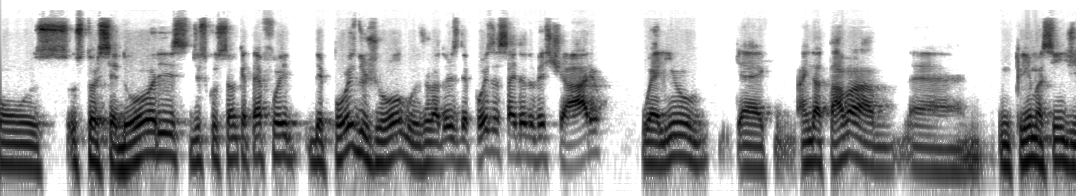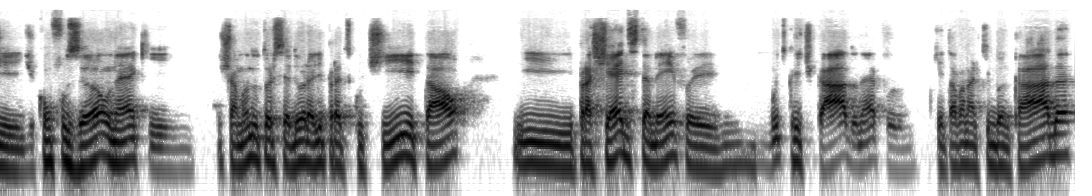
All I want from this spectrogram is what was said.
com os, os, torcedores, discussão que até foi depois do jogo, os jogadores depois da saída do vestiário, o Elinho é, ainda estava é, em clima assim de, de, confusão, né, que chamando o torcedor ali para discutir e tal, e para Chedes também foi muito criticado, né, por quem estava na arquibancada,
